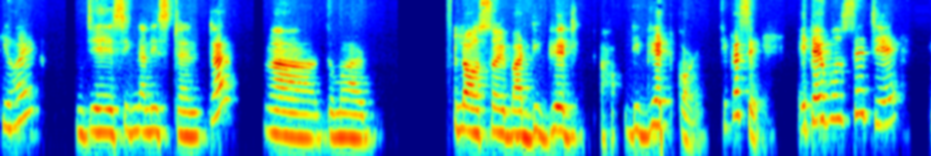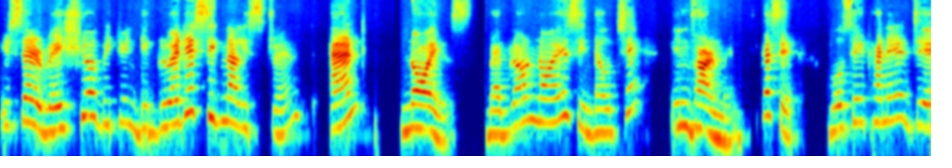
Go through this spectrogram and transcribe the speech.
কি হয়? যে সিগন্যাল স্ট্রেন্থটা তোমার লস হয় বা ডিগ্রেড ডিগ্রেড করে, ঠিক আছে? এটাই বলছে যে it's a ratio between degraded signal strength and noise background noise ইনটা হচ্ছে এনভায়রনমেন্ট ঠিক আছে? বলছে এখানে যে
